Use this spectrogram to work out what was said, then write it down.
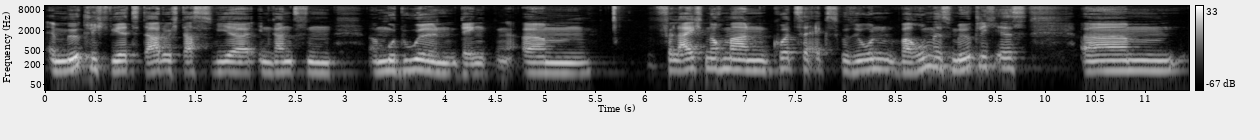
ermöglicht wird dadurch, dass wir in ganzen Modulen denken. Ähm, vielleicht noch mal eine kurze Exkursion, warum es möglich ist. Ähm,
